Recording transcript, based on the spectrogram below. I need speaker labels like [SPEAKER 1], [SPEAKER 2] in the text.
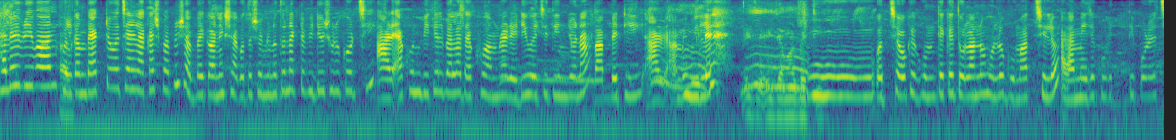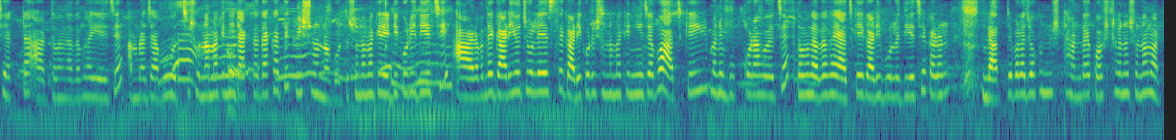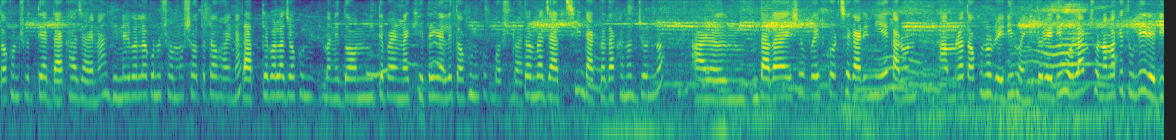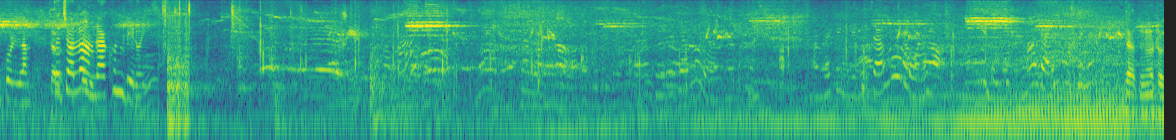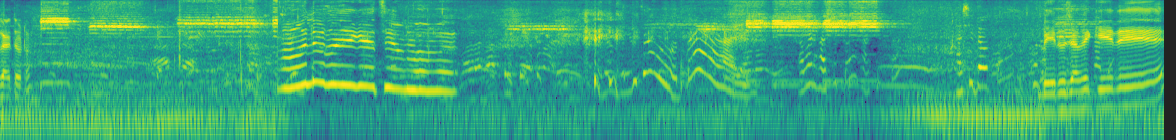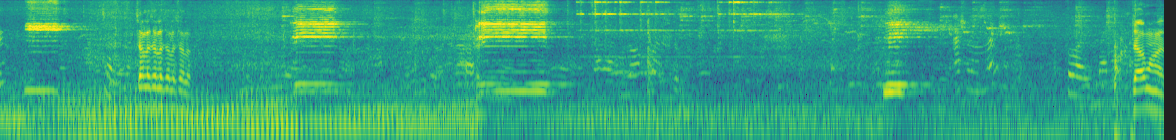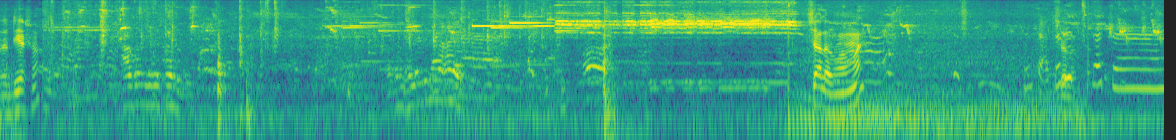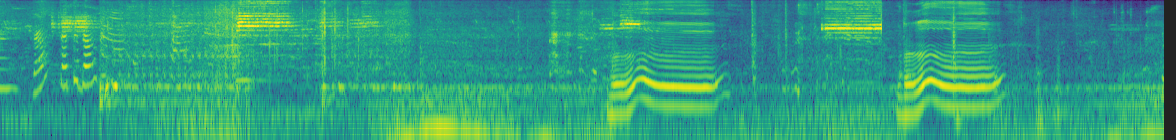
[SPEAKER 1] Hello everyone welcome back to channel Akash Papri সবাইকে অনেক স্বাগত সঙ্গে নতুন একটা ভিডিও শুরু করছি আর এখন বিকেল বেলা দেখো আমরা রেডি হয়েছি তিনজনা বাপ বেটি আর আমি মিলে হচ্ছে ওকে ঘুম থেকে তোলানো হলো ঘুমাচ্ছিল আর আমি এই যে কুর্তি পরেছি একটা আর তোমার দাদা ভাই এই যে আমরা যাব হচ্ছে সোনামাকে নিয়ে ডাক্তার দেখাতে কৃষ্ণনগর তো সোনামাকে রেডি করে দিয়েছি আর আমাদের গাড়িও চলে এসছে গাড়ি করে সোনামাকে নিয়ে যাব আজকেই মানে বুক করা হয়েছে তোমার দাদা ভাই আজকেই গাড়ি বলে দিয়েছে কারণ রাত্রেবেলা যখন ঠান্ডায় কষ্ট হয় না সোনামার তখন সত্যি আর দেখা যায় না দিনের বেলা কোনো সমস্যা অতটা হয় না রাত্রেবেলা যখন মানে দম নিতে পারে না খেতে গেলে তখন খুব কষ্ট হয় তো আমরা যাচ্ছি ডাক্তার দেখানোর জন্য আর দাদা এসে ওয়েট করছে গাড়ি নিয়ে কারণ আমরা তখনও রেডি হইনি তো রেডি হলাম সোনামাকে তুলেই রেডি করলাম তো চলো আমরা এখন বেরোই
[SPEAKER 2] তুমি ওঠো গাড়িতে ওঠো আছে বেরু যাবে কে রে চলো চলো চলো চলো যাও মহারাজ দিয়ে আসো Shalom mama. Bu. Bu.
